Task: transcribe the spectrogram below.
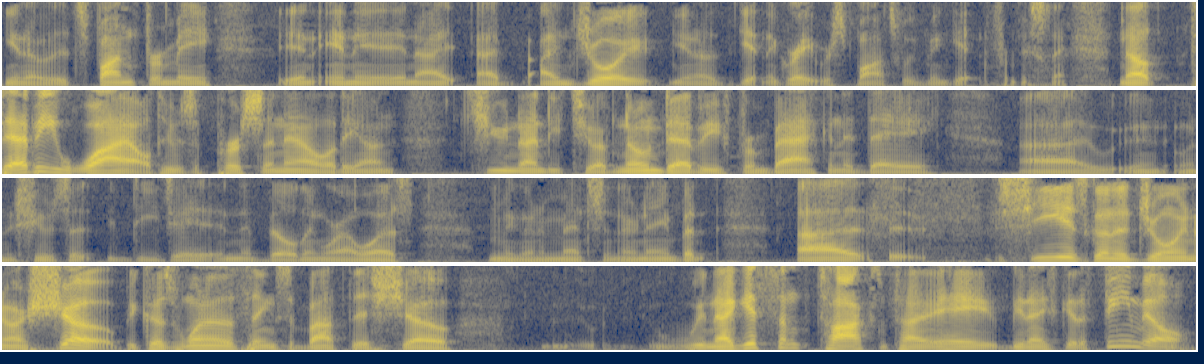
You know, it's fun for me, and and, and I, I I enjoy you know getting a great response we've been getting from this thing. Now, Debbie Wild, who's a personality on Q92, I've known Debbie from back in the day uh, when she was a DJ in the building where I was. I'm not going to mention her name, but uh, she is going to join our show because one of the things about this show, when I get some talk sometimes, hey, it'd be nice to get a female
